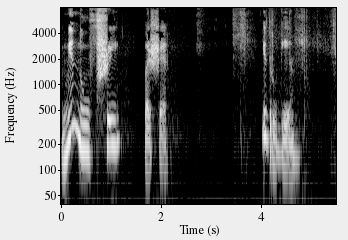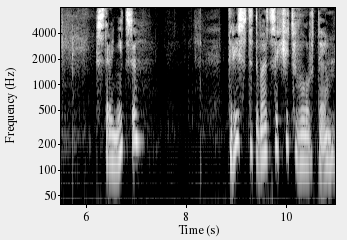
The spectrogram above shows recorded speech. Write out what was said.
минувший ПШ и другие. Страница 324.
